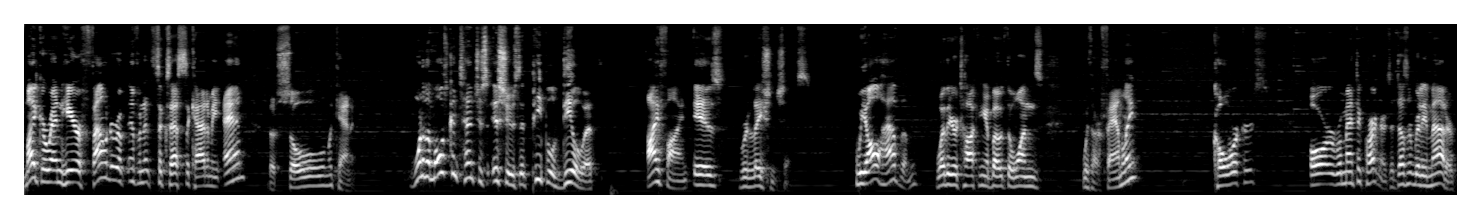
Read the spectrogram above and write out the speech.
Micah Wren here, founder of Infinite Success Academy and the Soul Mechanic. One of the most contentious issues that people deal with, I find, is relationships. We all have them, whether you're talking about the ones with our family, coworkers, or romantic partners. It doesn't really matter.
